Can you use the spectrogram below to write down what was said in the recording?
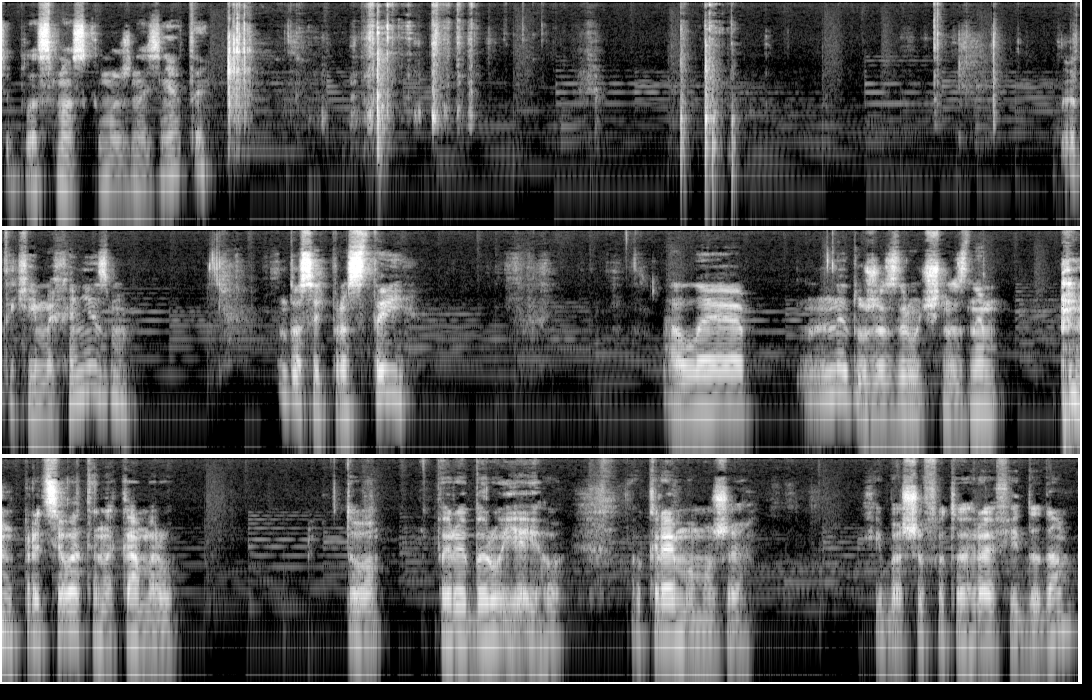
Цю пластмаску можна зняти. Отакий механізм. Досить простий, але не дуже зручно з ним працювати на камеру, то переберу я його окремо, може, хіба що фотографії додам.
